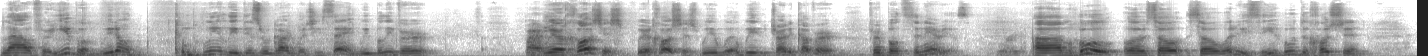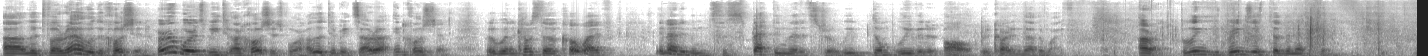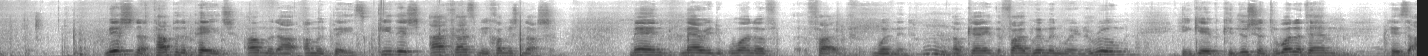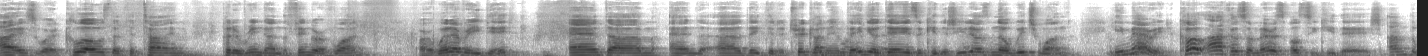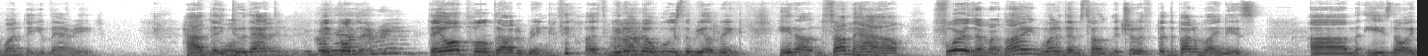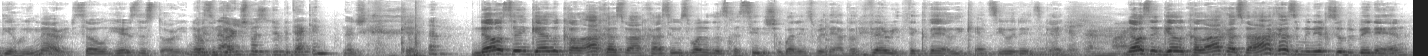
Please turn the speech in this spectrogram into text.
allow for yibum. We don't completely disregard what she's saying. We believe her. Partial. We're choshish. We're choshish. We, we we try to cover for both scenarios. Um, who? Uh, so so what do we see? Who the choshin? Uh, Litvarehu the choshin. Her words we are choshish for. Halatibrit Sarah in choshin. But when it comes to a co-wife, we're not even suspecting that it's true. We don't believe it at all regarding the other wife. All right, brings, brings us to the next thing. Mishnah, top of the page, Amud Amud Beis. Kiddush achas michomish nashim. Man married one of five women. Okay, the five women were in a room. He gave kedushin to one of them. His eyes were closed at the time. Put a ring on the finger of one, or whatever he did, and um, and uh, they did a trick on him. is day is a kiddush. He doesn't know which one he married. Kol achas omeres osi kiddush. I'm the one that you married. How'd they do that? Because They they pulled. have the ring. They all pulled out a ring. we don't Ah. know who is the real ring. You know, somehow four of them are lying. One of them is telling the truth. But the bottom line is, um, he has no idea who he married. So here's the story. No, isn't, are you supposed to do bedekin? No, just okay. No gelu kol achas v'achas. It was one of those Hasidic weddings where they have a very thick veil. You can't see who it is. Okay. No gelu kol achas v'achas u'minichsu b'beinen.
